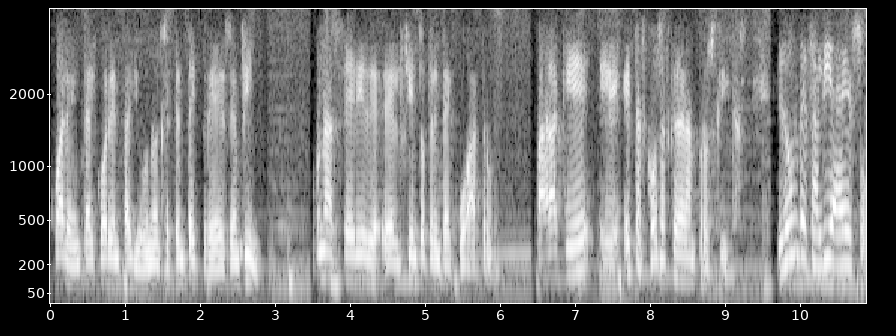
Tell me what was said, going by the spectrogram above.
40, el 41, el 73, en fin, una serie del 134 para que eh, estas cosas quedaran proscritas. ¿De dónde salía eso?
